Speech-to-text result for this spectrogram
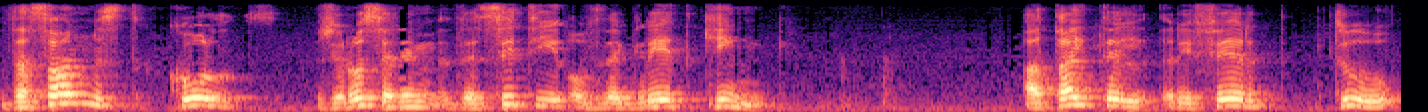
The psalmist calls Jerusalem the city of the great king, a title referred to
